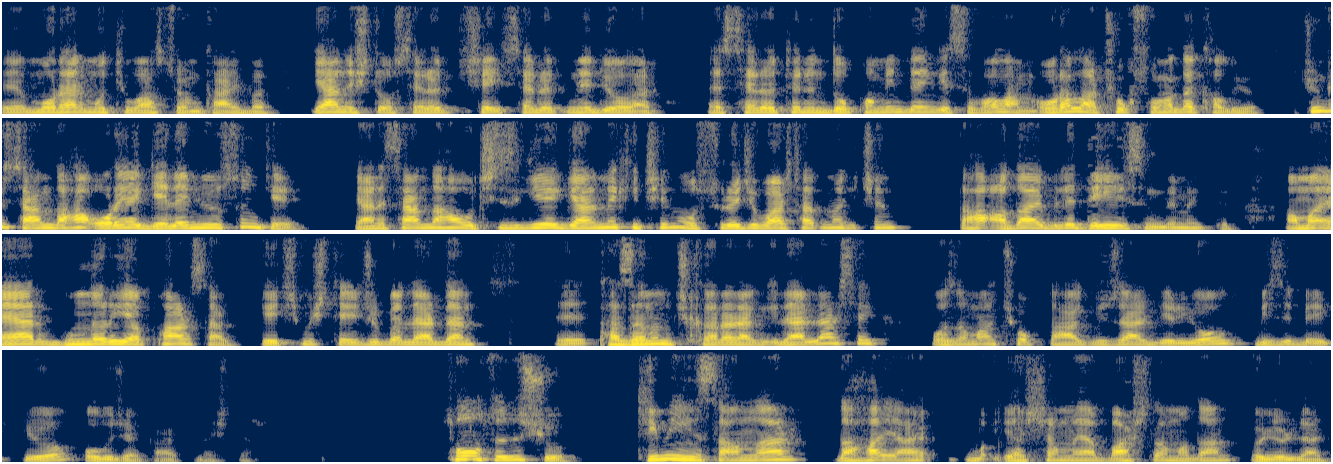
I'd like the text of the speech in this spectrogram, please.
e, moral motivasyon kaybı. Yani işte o serot şey serot ne diyorlar? E, serotonin, dopamin dengesi falan oralar çok sonada kalıyor. Çünkü sen daha oraya gelemiyorsun ki. Yani sen daha o çizgiye gelmek için, o süreci başlatmak için daha aday bile değilsin demektir. Ama eğer bunları yaparsak, geçmiş tecrübelerden e, kazanım çıkararak ilerlersek o zaman çok daha güzel bir yol bizi bekliyor olacak arkadaşlar. Son sözü şu. Kimi insanlar daha ya- yaşamaya başlamadan ölürler.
